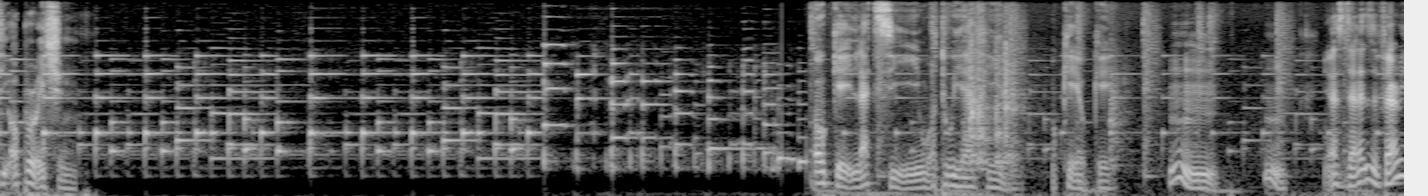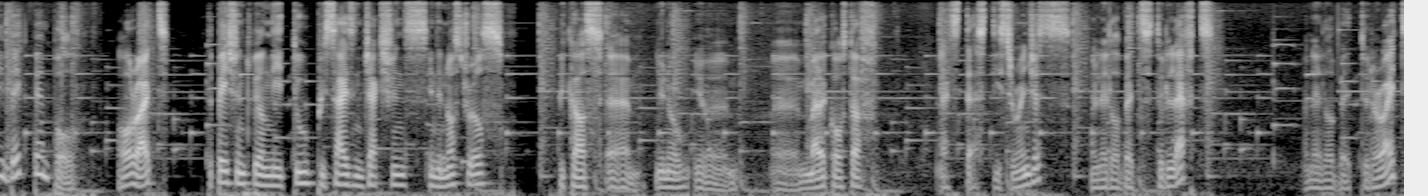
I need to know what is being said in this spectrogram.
the operation. Okay, let's see, what do we have here? Okay, okay. Hmm, hmm, yes, that is a very big pimple. Alright, the patient will need two precise injections in the nostrils because um, you know uh, medical stuff. Let's test these syringes. A little bit to the left, a little bit to the right.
